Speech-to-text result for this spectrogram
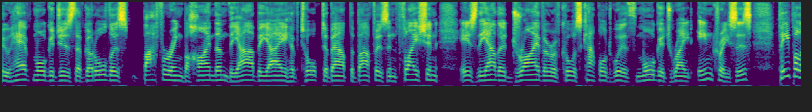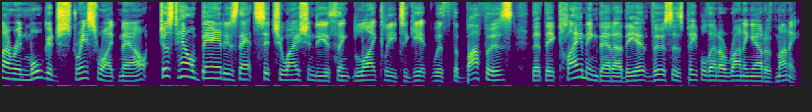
who have mortgages. They've got all this buffering behind them. The RBA have talked about the buffers. Inflation is the other driver, of course, coupled with mortgage rate increases. People are in mortgage stress right now, just how bad is that situation, do you think, likely to get with the buffers that they're claiming that are there versus people that are running out of money?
